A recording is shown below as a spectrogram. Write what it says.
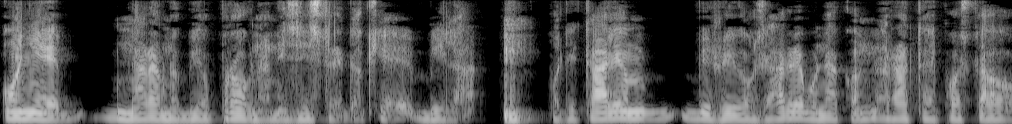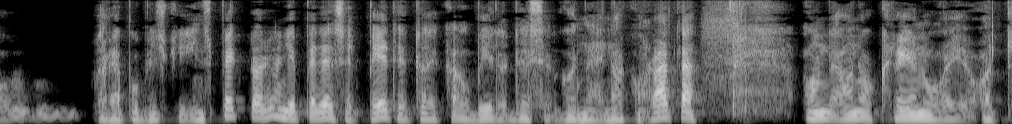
On je naravno bio prognan iz Istre dok je bila pod Italijom, bi živio u Zagrebu, nakon rata je postao republički inspektor i on je 55. to je kao bilo 10 godina je nakon rata, onda ono krenuo je od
